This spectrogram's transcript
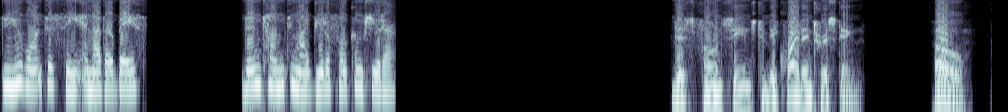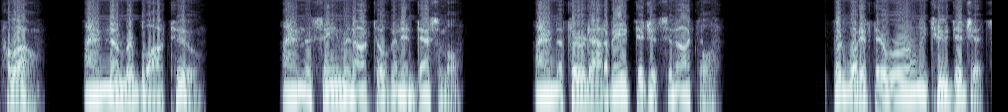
Do you want to see another base? Then come to my beautiful computer. This phone seems to be quite interesting. Oh, hello. I am number block 2. I am the same in octal than in decimal. I am the third out of 8 digits in octal. But what if there were only two digits?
